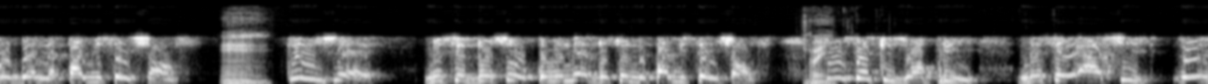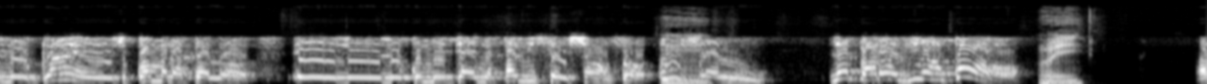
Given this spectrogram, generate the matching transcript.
Robert n'a pas eu ses chances. J'ai, M. Dosso, colonel Dosso n'a pas eu ses chances. Oui. Tous ceux qu'ils ont pris, M. Achid, le, le grand, je- comment on appelle, euh, et le, le comédien n'a pas eu ses chances. Ils sont où Les parents vivent encore. Oui. Hein?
